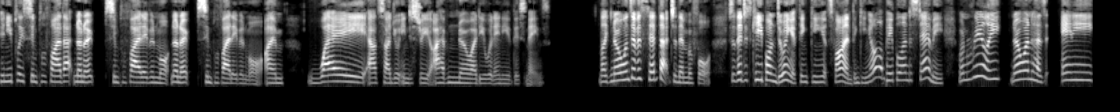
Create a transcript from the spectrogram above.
Can you please simplify that? No, no, simplify it even more. No, no, simplify it even more. I'm way outside your industry. I have no idea what any of this means. Like no one's ever said that to them before. So they just keep on doing it thinking it's fine, thinking, oh, people understand me. When really, no one has any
